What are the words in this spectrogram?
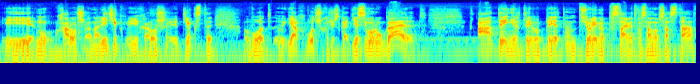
и, ну, хороший аналитик и хорошие тексты. Вот. Я вот что хочу сказать. Если его ругают, а тренер-то его при этом все время ставит в основном состав,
